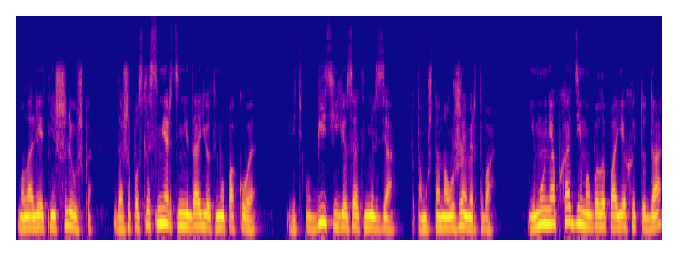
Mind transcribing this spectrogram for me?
малолетняя шлюшка. Даже после смерти не дает ему покоя. Ведь убить ее за это нельзя, потому что она уже мертва. Ему необходимо было поехать туда,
